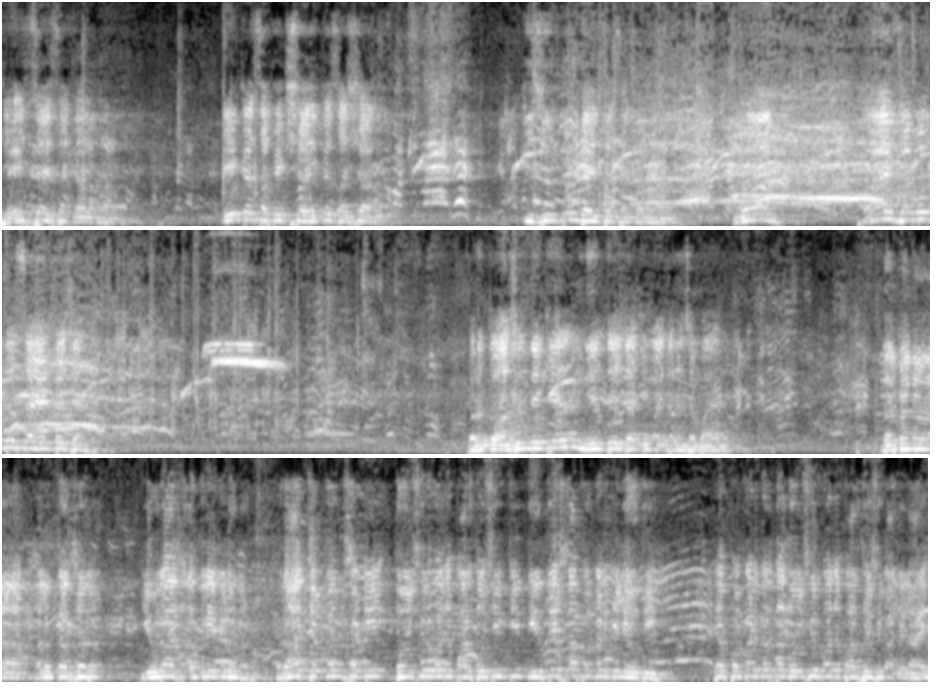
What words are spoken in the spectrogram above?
द्यायचंय संघाला मला एकच अपेक्षा एकच आशा की जिंकून द्यायचं संघाला मला वा काय जबरदस्त आहे परंतु अजून देखील निर्देश डाकी मैदानाच्या बाहेर. दरम्यान अलंकार सर युवराज अग्रेकडून राज जंगमसाठी दोनशे रुपयाचं पारितोषिक जी निर्देशला पकड केली होती. त्या पकड करता दोनशे रुपयाचं पारितोषिक आलेलं आहे.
